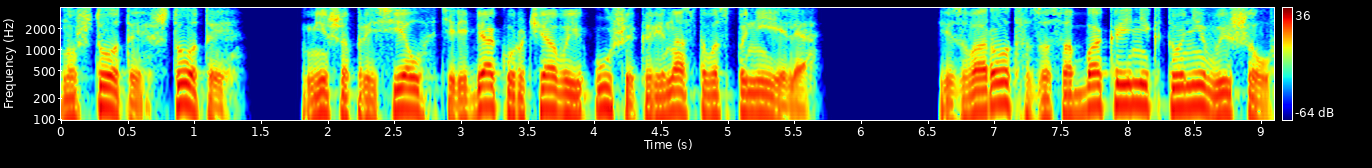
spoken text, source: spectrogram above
«Ну что ты, что ты?» Миша присел, теребя курчавые уши коренастого спаниеля. Из ворот за собакой никто не вышел.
